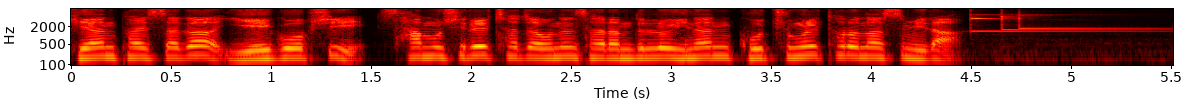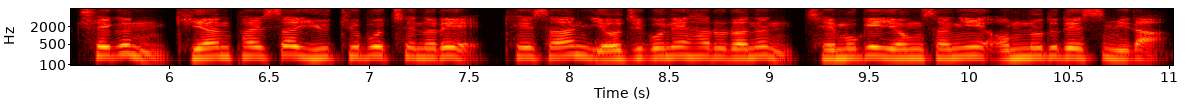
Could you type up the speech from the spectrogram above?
기안84가 예고 없이 사무실을 찾아오는 사람들로 인한 고충을 털어놨습니다. 최근 기안84 유튜브 채널에 퇴사한 여직원의 하루라는 제목의 영상이 업로드됐습니다.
